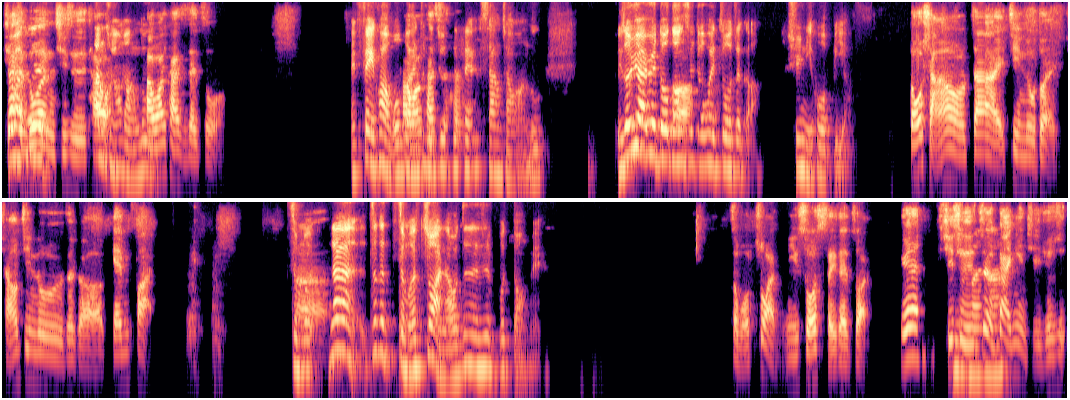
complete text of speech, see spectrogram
现在很多人其实台湾台湾开始在做。哎，废话，我本来就是在上传网络。你说越来越多公司都会做这个，虚拟货币哦，都想要再进入，对，想要进入这个 GameFi。怎么？呃、那这个怎么赚啊？我真的是不懂哎。怎么赚？你说谁在赚？因为其实这个概念其实就是，啊、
